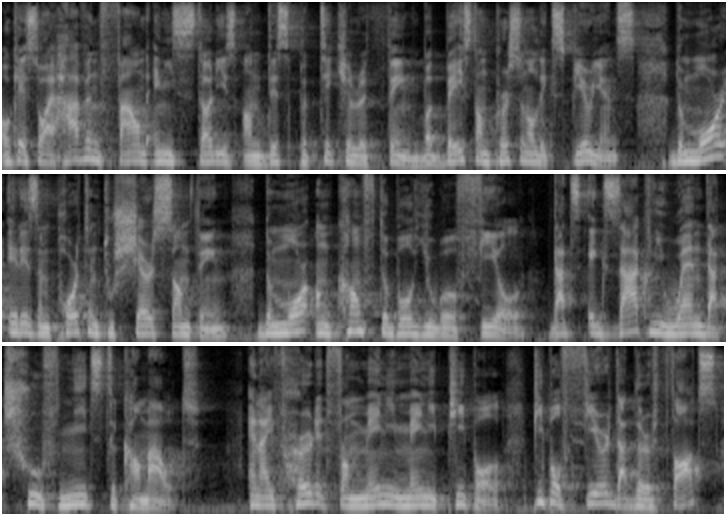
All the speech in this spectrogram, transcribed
Okay, so I haven't found any studies on this particular thing, but based on personal experience, the more it is important to share something, the more uncomfortable you will feel. That's exactly when that truth needs to come out. And I've heard it from many, many people. People fear that their thoughts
